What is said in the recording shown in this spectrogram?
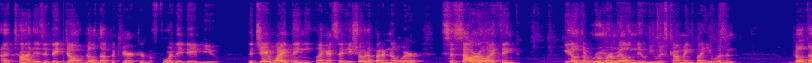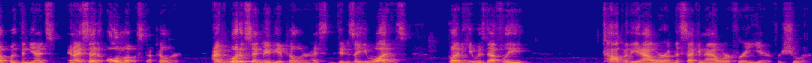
a ton. Is that they don't build up a character before they debut. The Jay White thing, like I said, he showed up out of nowhere. Cesaro, I think, you know, the rumor mill knew he was coming, but he wasn't built up with vignettes. And I said almost a pillar. I would have said maybe a pillar. I didn't say he was, but he was definitely top of the hour of the second hour for a year for sure.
